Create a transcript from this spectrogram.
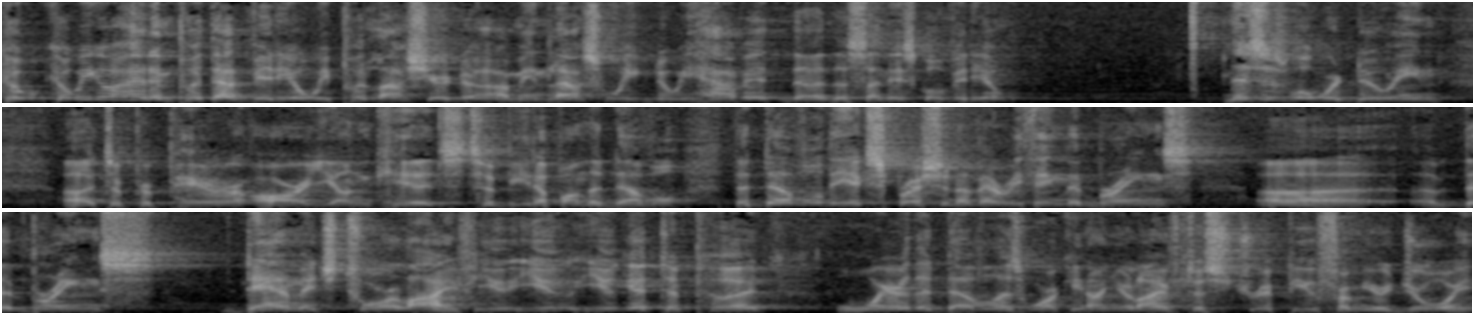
Could, could we go ahead and put that video we put last year? I mean, last week, do we have it? The, the Sunday school video? This is what we're doing uh, to prepare our young kids to beat up on the devil. The devil, the expression of everything that brings, uh, that brings damage to our life. You, you, you get to put where the devil is working on your life to strip you from your joy.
